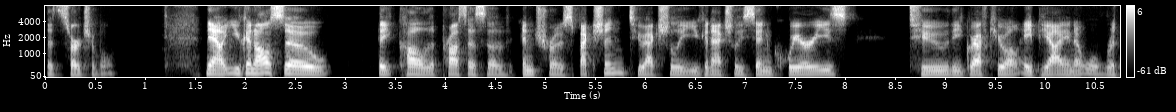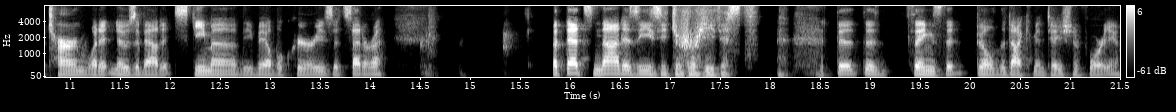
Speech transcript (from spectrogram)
that's searchable. Now you can also they call the process of introspection to actually you can actually send queries to the GraphQL API and it will return what it knows about its schema, the available queries, etc. But that's not as easy to read as the the things that build the documentation for you.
